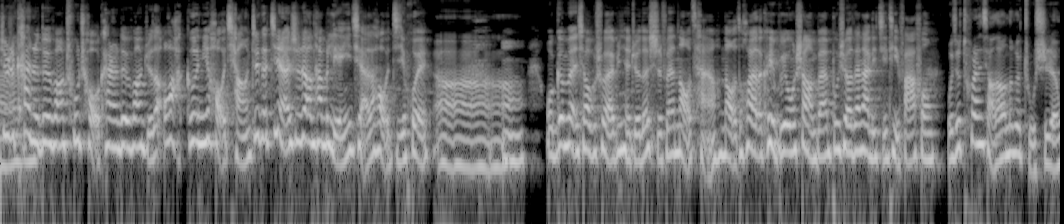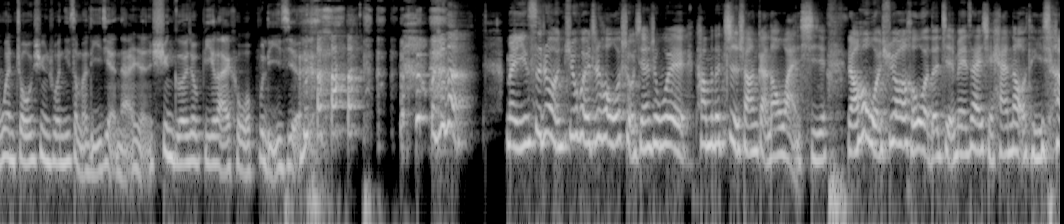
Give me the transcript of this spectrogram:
就是看着对方出丑，看着对方觉得哇哥你好强，这个竟然是让他们联谊起来的好机会。啊啊啊啊！嗯，我根本笑不出来，并且觉得十分脑残，脑子坏了可以不用上班，不需要在那里集体发疯。我就突然想到，那个主持人问周迅说：“你怎么理解男人？”迅哥就 be like 我不理解。我真的每一次这种聚会之后，我首先是为他们的智商感到惋惜，然后我需要和我的姐妹在一起 hang out 一下，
